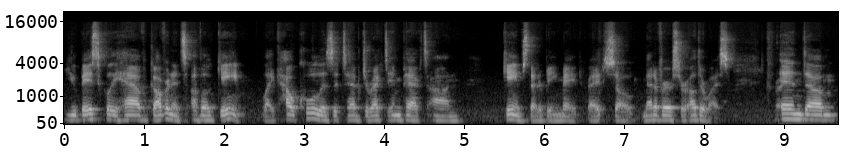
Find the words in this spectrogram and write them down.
you basically have governance of a game. Like, how cool is it to have direct impact on games that are being made, right? So, metaverse or otherwise. Right. And um,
